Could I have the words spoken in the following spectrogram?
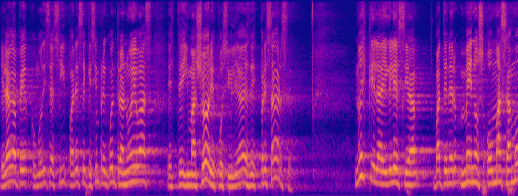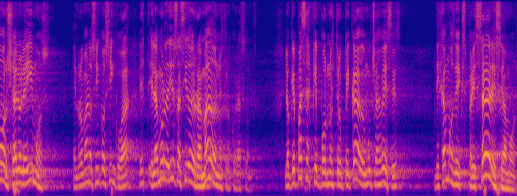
El ágape, como dice allí, parece que siempre encuentra nuevas este, y mayores posibilidades de expresarse. No es que la iglesia va a tener menos o más amor, ya lo leímos en Romanos 5.5. ¿ah? Este, el amor de Dios ha sido derramado en nuestros corazones. Lo que pasa es que por nuestro pecado muchas veces dejamos de expresar ese amor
